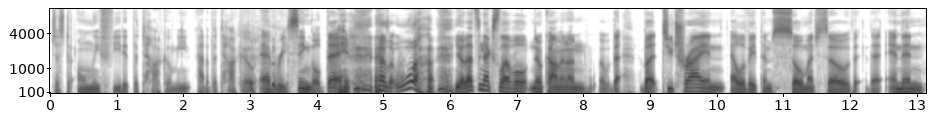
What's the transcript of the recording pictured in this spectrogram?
just to only feed it the taco meat out of the taco every single day. And I was like, whoa, you know, that's next level. No comment on uh, that. But to try and elevate them so much so that, that and then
